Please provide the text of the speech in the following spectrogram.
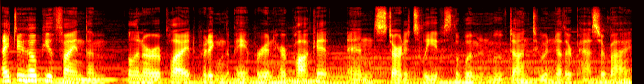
I do hope you'll find them, Eleanor replied, putting the paper in her pocket, and started to leave as the woman moved on to another passerby.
